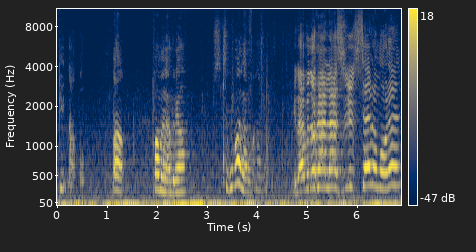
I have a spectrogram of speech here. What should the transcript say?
Τι να πω. Πάω. Πάμε ρε Αντρέα. Σε κουβάλα ρε μαλάκα. Κοίτα μην το χαλάσεις. Ξέρω μωρέ.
